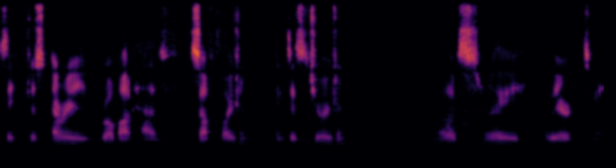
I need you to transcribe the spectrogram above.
You see, just every robot has self-collision in this situation. And it looks really weird to me.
